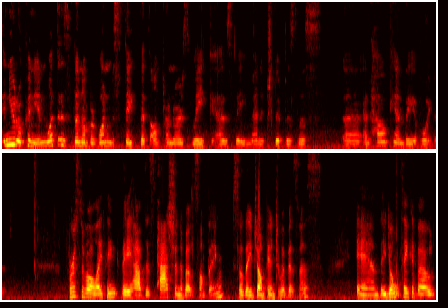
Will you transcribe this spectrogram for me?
In your opinion, what is the number one mistake that entrepreneurs make as they manage their business, uh, and how can they avoid it? First of all, I think they have this passion about something, so they jump into a business and they don't think about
